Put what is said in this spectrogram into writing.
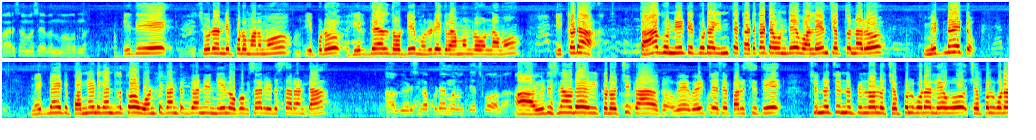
భారీ సమస్య అయిపోయింది మా ఊర్లో. ఇది చూడండి ఇప్పుడు మనము ఇప్పుడు హిర్దేల్ తోటి మురిడి గ్రామంలో ఉన్నాము. ఇక్కడ తాగు నీటికి కూడా ఇంత కటకట ఉంది వాళ్ళు ఏం చెప్తున్నారు? మిడ్ నైట్ మిడ్ నైట్ పన్నెండు గంటలకు ఒంటి గంటకు కానీ నీళ్ళు ఒక్కొక్కసారి ఇడుస్తారంట. అవి విడిచినప్పుడే మనం తెచ్చుకోవాలా? విడిసినప్పుడే ఇక్కడ వచ్చి వెయిట్ చేసే పరిస్థితి. చిన్న చిన్న పిల్లోళ్ళు చెప్పులు కూడా లేవు. చెప్పులు కూడా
